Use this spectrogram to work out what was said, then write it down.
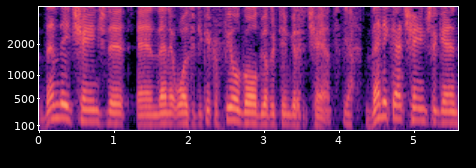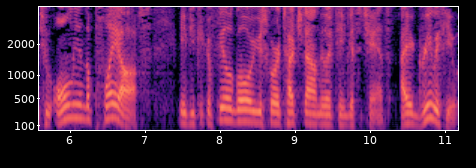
Then they changed it, and then it was if you kick a field goal, the other team gets a chance. Yeah. Then it got changed again to only in the playoffs. If you kick a field goal or you score a touchdown, the other team gets a chance. I agree with you.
